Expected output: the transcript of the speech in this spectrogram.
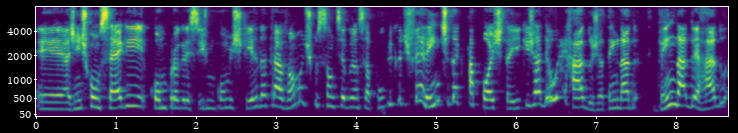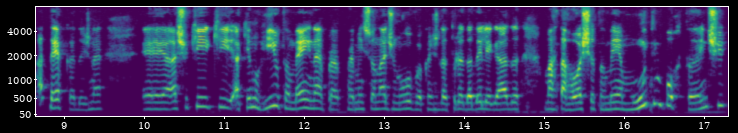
É, a gente consegue, como progressismo, como esquerda, travar uma discussão de segurança pública diferente da que está posta aí, que já deu errado, já tem dado, vem dado errado há décadas, né? É, acho que, que aqui no Rio também, né, para mencionar de novo, a candidatura da delegada Marta Rocha também é muito importante.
